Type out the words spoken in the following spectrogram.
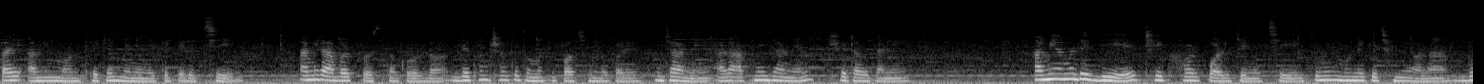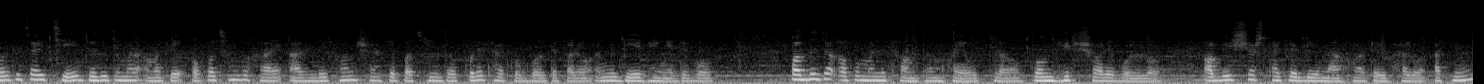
তাই আমি মন থেকে মেনে নিতে পেরেছি। আমির আবার প্রশ্ন করল, দেখুন শত তোমাকে পছন্দ করে। জানি, আর আপনি জানেন, সেটাও জানি। আমি আমাদের বিয়ে ঠিক হওয়ার পর জেনেছি। তুমি মনে কিছু নিও না। বলতে চাইছি, যদি তোমার আমাকে অপছন্দ হয়, আর লিখন শাহকে পছন্দ করে থাকো, বলতে পারো, আমি বিয়ে ভেঙে দেব। পদ্মজা অপমানে থমথম হয়ে উঠল। গম্ভীর স্বরে বলল, অবিশ্বাস থাকলে বিয়ে না হওয়াটাই ভালো। আপনি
